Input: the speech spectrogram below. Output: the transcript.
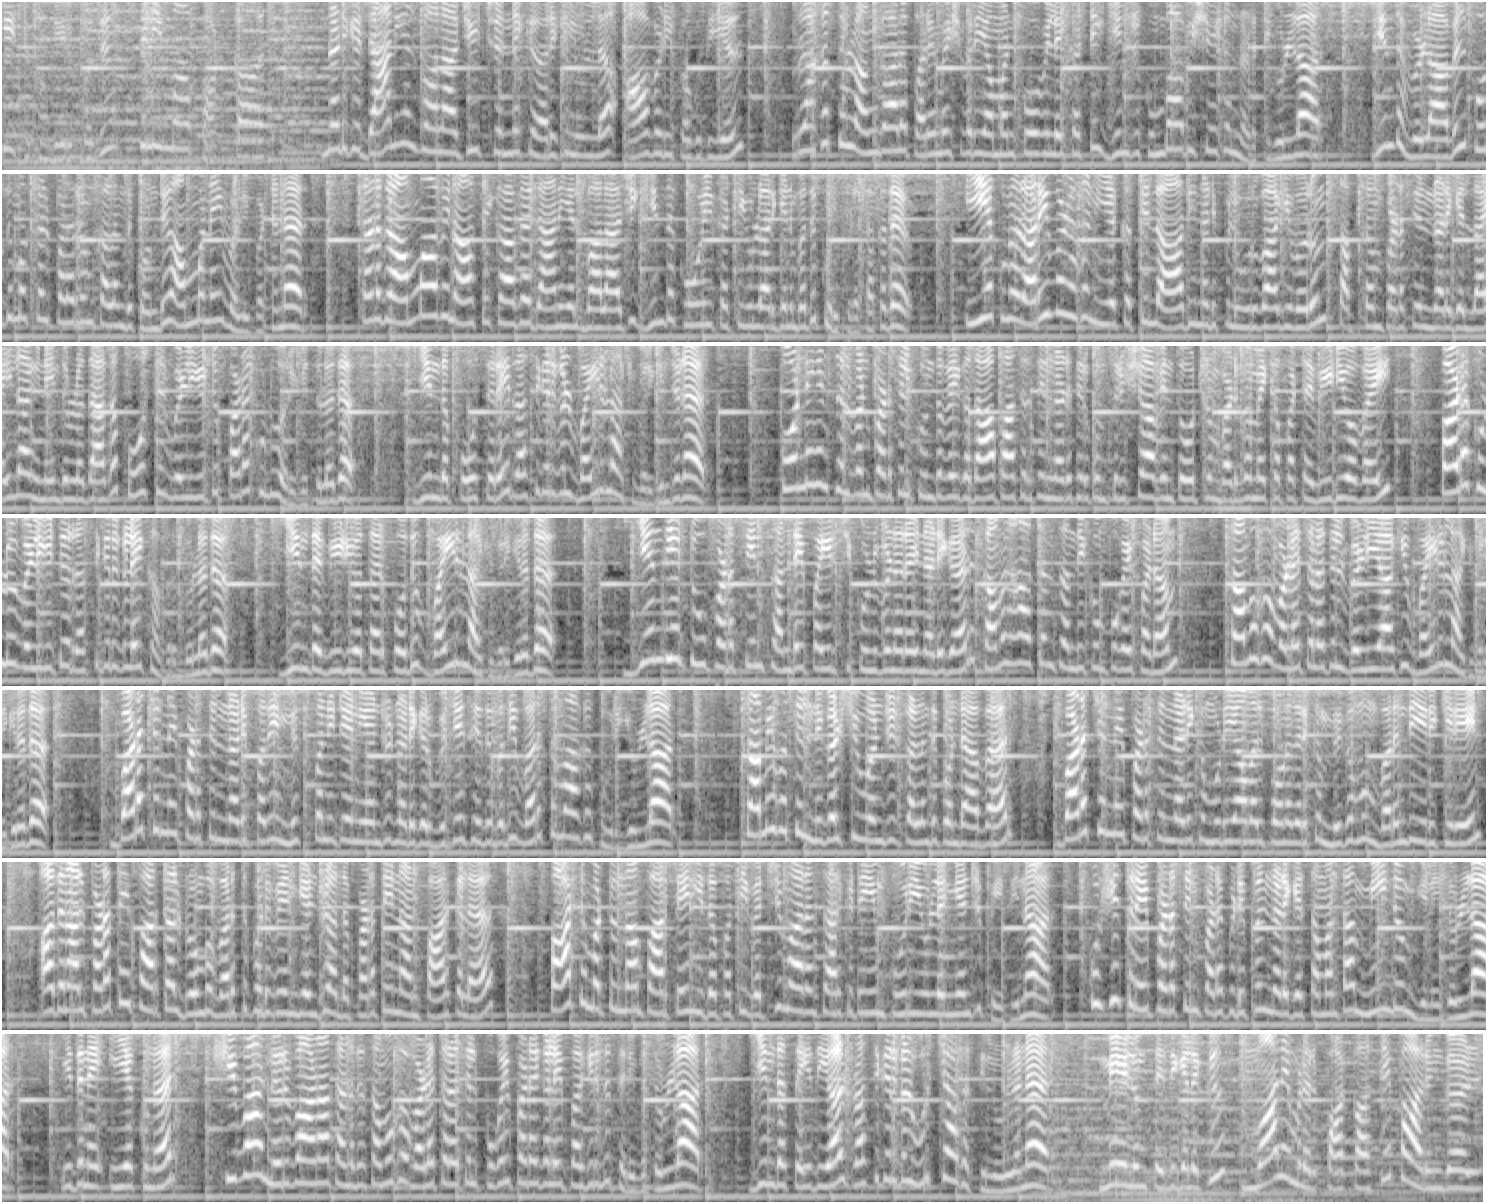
கேட்டுக்கொண்டிருப்பது cinema podcast. நடிகர் Daniel Balaji சென்னைக்கு அருகில் உள்ள ஆவடி பகுதியில் ரகத்துள் அங்காள பரமேஸ்வரி அம்மன் கோவிலை கட்டி இன்று கும்பாபிஷேகம் நடத்தியுள்ளார். இந்த விழாவில் பொதுமக்கள் பலரும் கலந்து கொண்டு அம்மனை வழிபட்டனர். தனது அம்மாவின் ஆசைக்காக டேனியல் பாலாஜி இந்த கோயில் கட்டியுள்ளார் என்பது குறிப்பிடத்தக்கது. இயக்குனர் அறிவழகன் இயக்கத்தில் ஆதி நடிப்பில் உருவாகி வரும் சப்தம் படத்தில் நடிகர் லைலா இணைந்துள்ளதாக போஸ்டர் வெளியிட்டு படக்குழு அறிவித்துள்ளது. இந்த போஸ்டரை ரசிகர்கள் வைரலாக்கி வருகின்றனர். பொன்னியின் செல்வன் படத்தில் குந்தவை கதாபாத்திரத்தில் நடித்திருக்கும் த்ரிஷாவின் தோற்றம் வடிவமைக்கப்பட்ட வீடியோவை படக்குழு வெளியிட்டு ரசிகர்களை கவர்ந்துள்ளது. இந்த வீடியோ தற்போது வைரலாகி வருகிறது. இந்திய டூ படத்தின் சண்டை பயிற்சி குழுவினரை நடிகர் கமல்ஹாசன் சந்திக்கும் புகைப்படம் சமூக வலைதளத்தில் வெளியாகி வைரலாகி வருகிறது. வடசென்னை படத்தில் நடிப்பதை மிஸ் பண்ணிட்டேன் என்று நடிகர் விஜய் சேதுபதி வருத்தமாக கூறியுள்ளார். சமீபத்தில் நிகழ்ச்சி ஒன்றில் கலந்து கொண்ட அவர் வடசென்னை படத்தில் நடிக்க முடியாமல் போனதற்கு மிகவும் வருந்தி இருக்கிறேன். அதனால் படத்தை பார்த்தால் ரொம்ப வருத்தப்படுவேன் என்று அந்த படத்தை நான் பார்க்கல. பாட்டு மட்டும்தான் பார்த்தேன். இதை பத்தி வெற்றிமாறன் சார்கிட்டையும் கூறியுள்ளேன் என்று பேசினார். குஷி திரைப்படத்தின் படப்பிடிப்பில் நடிகை சமந்தா மீண்டும் இணைந்துள்ளார். இதனை இயக்குனர் சிவா நிர்வாணா தனது சமூக வலைதளத்தில் புகைப்படங்களை பகிர்ந்து தெரிவித்துள்ளார். இந்த செய்தியால் ரசிகர்கள் உற்சாகத்தில் உள்ளனர். மேலும் செய்திகளுக்கு மாலை மலர் பாட்காஸ்டை பாருங்கள்.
